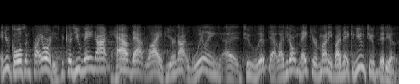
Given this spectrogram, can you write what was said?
and your goals and priorities because you may not have that life. You're not willing uh, to live that life. You don't make your money by making YouTube videos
